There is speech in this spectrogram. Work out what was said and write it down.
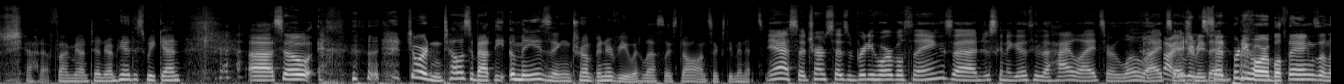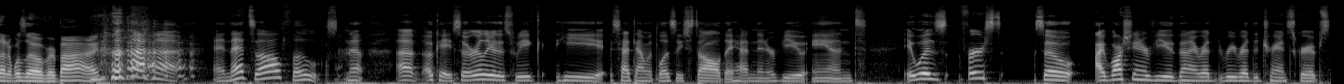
Shout out. Find me on Tinder. I'm here this weekend. Uh, so, Jordan, tell us about the amazing Trump interview with Lesley Stahl on 60 Minutes. yeah, so Trump said some pretty horrible things. Uh, I'm just going to go through the highlights or lowlights, You I should say. said pretty horrible things, and then it was over. Bye. and that's all, folks. No, um, okay. So earlier this week, he sat down with Lesley Stahl. They had an interview, and it was first. So I watched the interview, then I read reread the transcripts.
